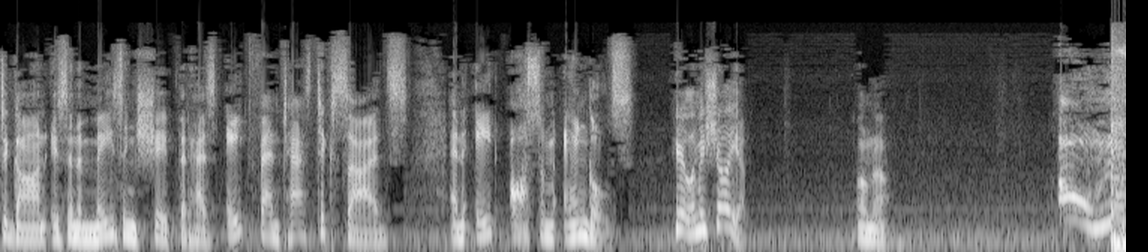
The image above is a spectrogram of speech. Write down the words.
octagon is an amazing shape that has eight fantastic sides and eight awesome angles. Here, let me show you. Oh no. Oh no!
